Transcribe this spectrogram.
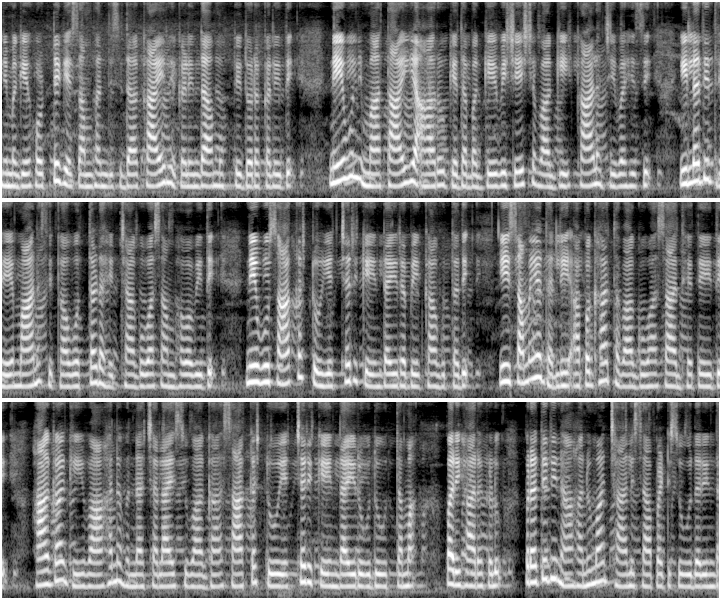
ನಿಮಗೆ ಹೊಟ್ಟೆಗೆ ಸಂಬಂಧಿಸಿದ ಕಾಯಿಲೆಗಳಿಂದ ಮುಕ್ತಿ ದೊರಕಲಿದೆ. ನೀವು ನಿಮ್ಮ ತಾಯಿಯ ಆರೋಗ್ಯದ ಬಗ್ಗೆ ವಿಶೇಷವಾಗಿ ಕಾಳಜಿ ವಹಿಸಿ ಇಲ್ಲದಿದ್ದರೆ ಮಾನಸಿಕ ಒತ್ತಡ ಹೆಚ್ಚಾಗುವ ಸಂಭವವಿದೆ. ನೀವು ಸಾಕಷ್ಟು ಎಚ್ಚರಿಕೆಯಿಂದ ಇರಬೇಕಾಗುತ್ತದೆ. ಈ ಸಮಯದಲ್ಲಿ ಅಪಘಾತವಾಗುವ ಸಾಧ್ಯತೆ ಇದೆ. ಹಾಗಾಗಿ ವಾಹನವನ್ನು ಚಲಾಯಿಸುವಾಗ ಸಾಕಷ್ಟು ಎಚ್ಚರಿಕೆಯಿಂದ ಇರುವುದು ಉತ್ತಮ. ಪರಿಹಾರಗಳು. ಪ್ರತಿದಿನ ಹನುಮಾನ್ ಚಾಲಿಸ ಪಠಿಸುವುದರಿಂದ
